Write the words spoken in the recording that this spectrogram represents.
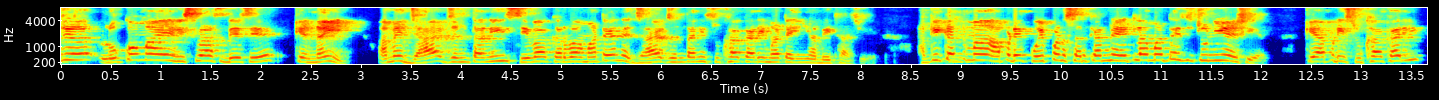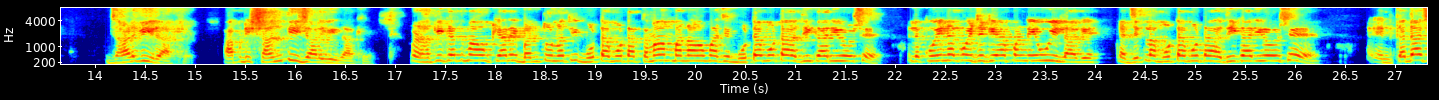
જ લોકોમાં એ વિશ્વાસ બેસે કે નહીં, અમે જાહેર જનતાની સેવા કરવા માટે અને જાહેર જનતાની સુખાકારી માટે અહીંયા બેઠા છીએ. હકીકતમાં આપણે કોઈ પણ સરકારને એટલા માટે જ ચૂનીએ છીએ કે આપણી સુખાકારી જાળવી રાખે, આપણી શાંતિ જાળવી રાખે. પણ હકીકતમાં આવું ક્યારેય બનતું નથી. મોટા મોટા તમામ બનાવોમાં જે મોટા મોટા અધિકારીઓ છે એટલે કોઈ ના કોઈ જગ્યાએ આપણને એવું લાગે કે જેટલા મોટા મોટા અધિકારીઓ છે એ કદાચ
